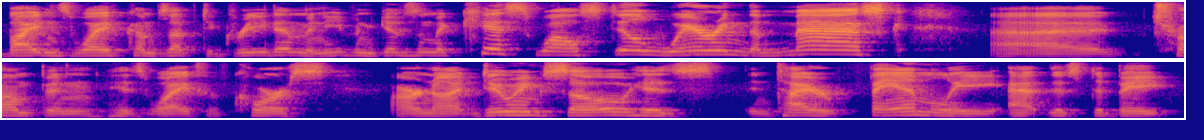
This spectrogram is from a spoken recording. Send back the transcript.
Biden's wife comes up to greet him and even gives him a kiss while still wearing the mask. Uh, Trump and his wife, of course, are not doing so. His entire family at this debate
